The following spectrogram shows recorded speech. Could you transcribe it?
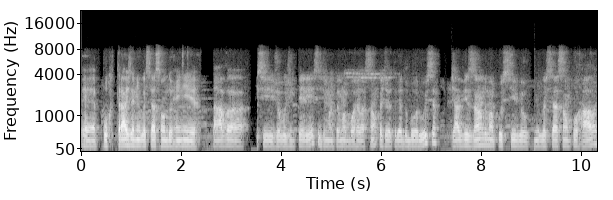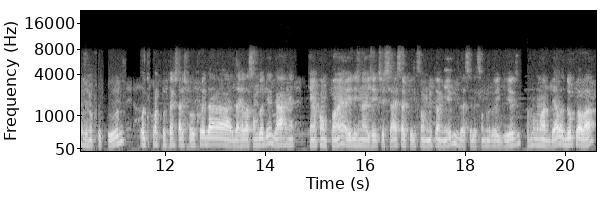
É, por trás da negociação do Renier estava esse jogo de interesse de manter uma boa relação com a diretoria do Borussia, já visando uma possível negociação por Haaland no futuro. Outro ponto importante que falou foi da, da relação do Odegar, né? Quem acompanha eles nas redes sociais sabe que eles são muito amigos da seleção norueguesa. Formam uma bela dupla lá.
